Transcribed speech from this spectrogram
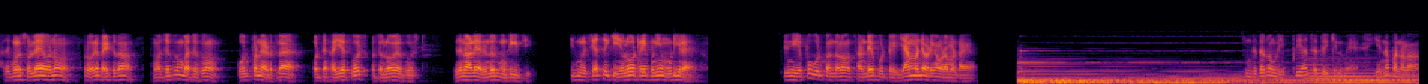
அதுக்கு மேலே சொல்லவே வேணும். அப்புறம் ஒரே ஃபைட்டு தான். மொஜக்கும் பஜக்கும் ஒர்க் பண்ண இடத்துல ஒருத்தன் ஹையர் போஸ்ட் ஒருத்தன் லோயர் போஸ்ட் இதனாலே ரெண்டு பேரும் முட்டிக்கிச்சு. இவங்களை சேர்த்து வைக்க எவ்வளோ ட்ரை பண்ணியும் முடியல. இவங்க எப்போ ஊருக்கு வந்தாலும் சண்டே போட்டு ஏன் மண்டே உடைக்க விட மாட்டாங்க. இந்த தடவை உங்களை எப்படியாவது சேர்த்து வைக்கணுமே. என்ன பண்ணலாம்?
